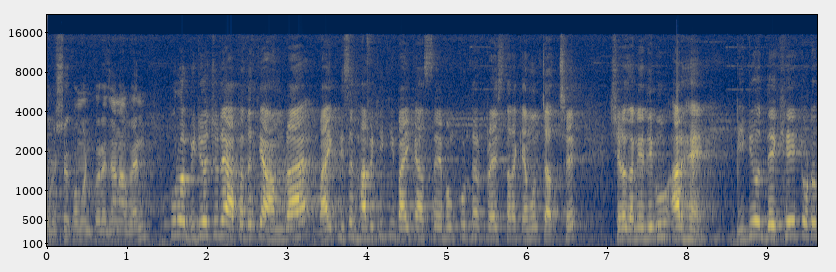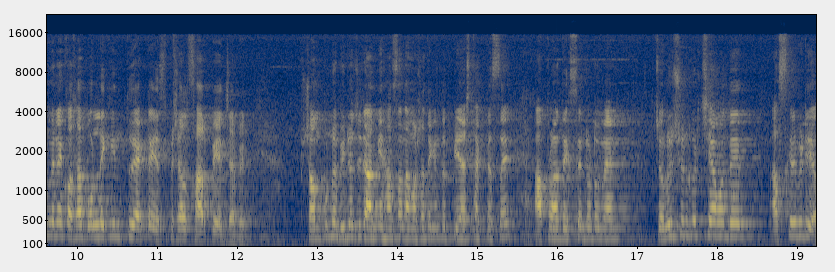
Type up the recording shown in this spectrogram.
অবশ্যই কমেন্ট করে জানাবেন। পুরো ভিডিও জুড়ে আপনাদেরকে আমরা বাইক রিসেল হাবে কি কি বাইক আছে এবং কোনটার প্রাইস তারা কেমন চাচ্ছে সেটা জানিয়ে দেবো। আর হ্যাঁ ভিডিও দেখে টোটোমেনের কথা বললে কিন্তু একটা স্পেশাল সার পেয়ে যাবেন। সম্পূর্ণ ভিডিও জুড়ে আমি হাসান, আমার সাথে কিন্তু পিয়াস থাকতেছে, আপনারা দেখছেন টোটোম্যান চলুন শুরু করছি আমাদের আজকের ভিডিও।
